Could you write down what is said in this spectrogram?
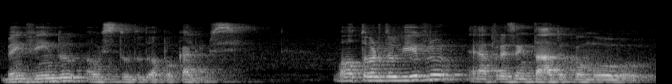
Bem-vindo ao estudo do Apocalipse. O autor do livro é apresentado como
